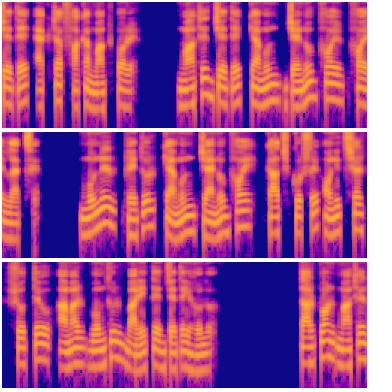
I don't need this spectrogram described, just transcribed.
যেতে একটা ফাঁকা মাঠ পড়ে। মাঠে যেতে কেমন যেন ভয় ভয় লাগছে। মনের ভেতর কেমন যেন ভয় কাজ করছে অনিচ্ছার সত্ত্বেও আমার বন্ধুর বাড়িতে যেতেই হলো। তারপর মাঠের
